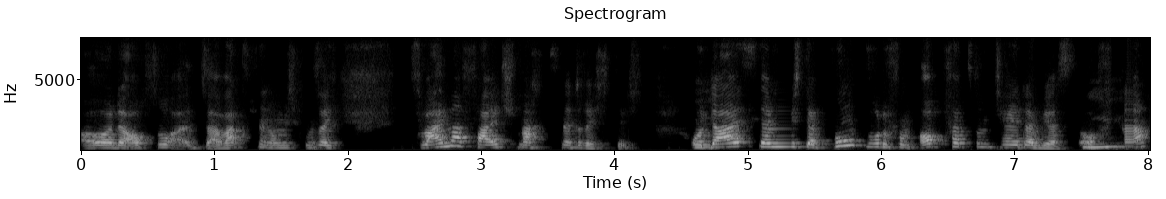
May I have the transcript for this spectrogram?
oder auch so als Erwachsenen um mich herum, sage ich, zweimal falsch macht es nicht richtig. Und da ist nämlich der Punkt, wo du vom Opfer zum Täter wirst oft. Mhm. Ne?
